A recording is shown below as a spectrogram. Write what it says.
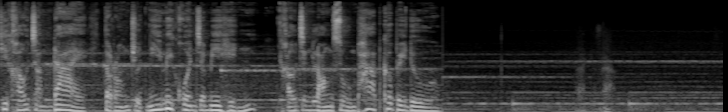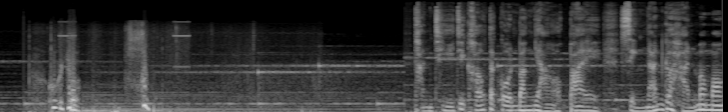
ที่เขาจำได้ ตรงจุดนี้ไม่ควรจะมีหิน เขาจึงลองซูมภาพเข้าไปดูทันทีที่เขาตะโกนบางอย่างออกไป สิ่งนั้นก็หันมามอง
